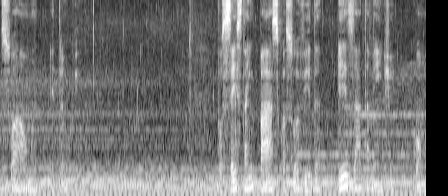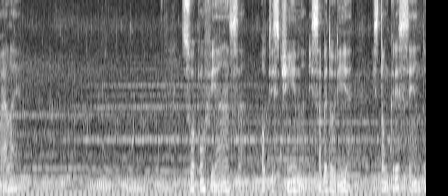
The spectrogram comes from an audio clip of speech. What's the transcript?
e sua alma é tranquila. Você está em paz com a sua vida exatamente como ela é. Sua confiança, autoestima e sabedoria estão crescendo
